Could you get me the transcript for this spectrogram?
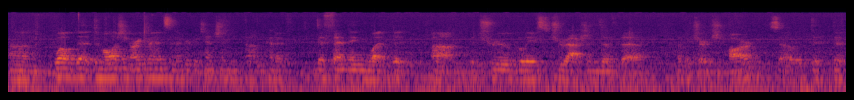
Um, well, the demolishing arguments and every pretension, um, kind of defending what the um, the true beliefs, true actions of the of the church are. So the, the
